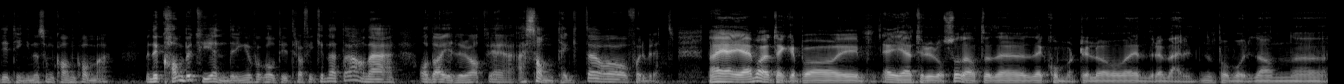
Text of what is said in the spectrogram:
de, tingene som kan komme. Men det kan bety endringer for kollektivtrafikken, dette. Og, det, og da gjelder det at vi er samtenkte og forberedt. Nei, jeg, jeg bare tenker på Jeg, jeg tror også at det, det, kommer til å endre verden på hvordan uh,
